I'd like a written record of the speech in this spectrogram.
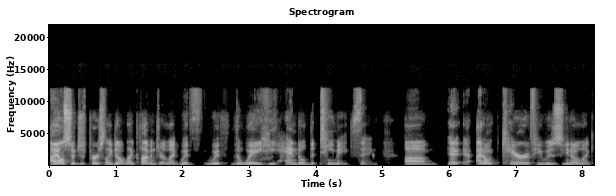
I also just personally don't like Clevinger, like with with the way he handled the teammate thing. Um, I, I don't care if he was, you know, like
